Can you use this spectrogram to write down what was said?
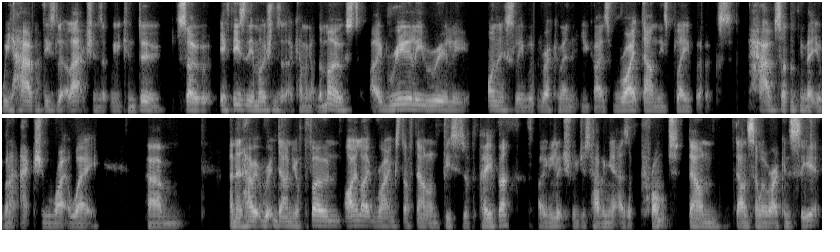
we have these little actions that we can do. So if these are the emotions that are coming up the most, I really, really honestly would recommend that you guys write down these playbooks, have something that you're going to action right away. Um, and then have it written down your phone. I like writing stuff down on pieces of paper, like literally just having it as a prompt down down somewhere where I can see it.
